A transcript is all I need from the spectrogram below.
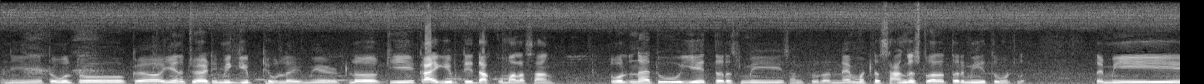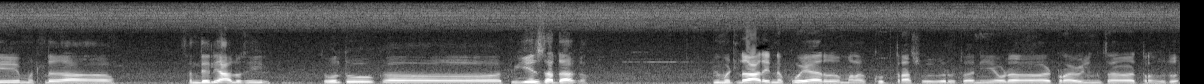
आणि तो बोलतो का ये ना तुझ्यासाठी मी गिफ्ट ठेवलं आहे मी म्हटलं की काय गिफ्ट आहे? दाखव मला सांग. तो बोलतो नाही तू ये तरच मी सांगतो तुला. नाही म्हटलं सांगच तू आता तर मी येतो म्हटलं. तर मी म्हटलं संध्याकाळी आलोच येईल. तो बोलतो का तू येस दादा का? मी म्हटलं अरे नको यार मला खूप त्रास वगैरे होतो आणि एवढा ट्रॅव्हलिंगचा त्रास होतो.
